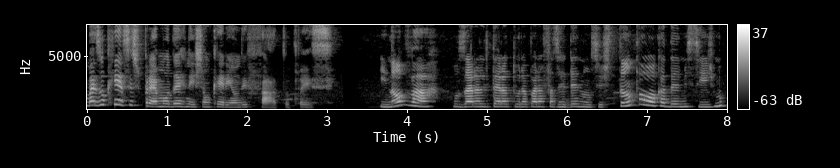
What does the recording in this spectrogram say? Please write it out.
Mas o que esses pré-modernistas queriam de fato, Cleice? Inovar, usar a literatura para fazer denúncias tanto ao academicismo,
